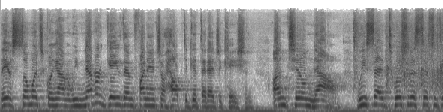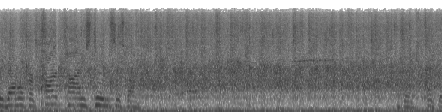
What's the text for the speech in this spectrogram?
They have so much going on, and we never gave them financial help to get that education until now. We said tuition assistance available for part time students as well. Thank you. Thank you.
